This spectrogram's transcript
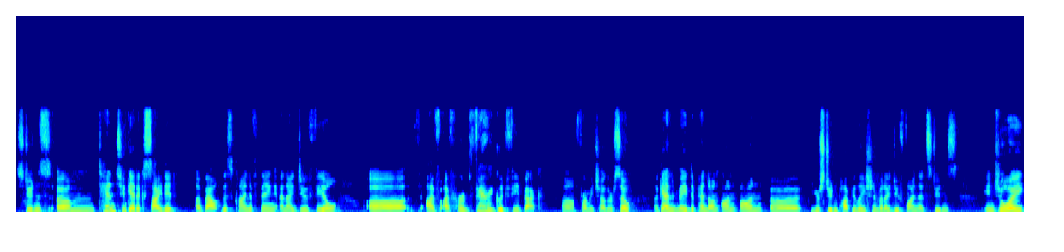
Students um, tend to get excited about this kind of thing, and I do feel uh, I've, I've heard very good feedback uh, from each other. So again, it may depend on, on, on uh, your student population, but I do find that students enjoy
